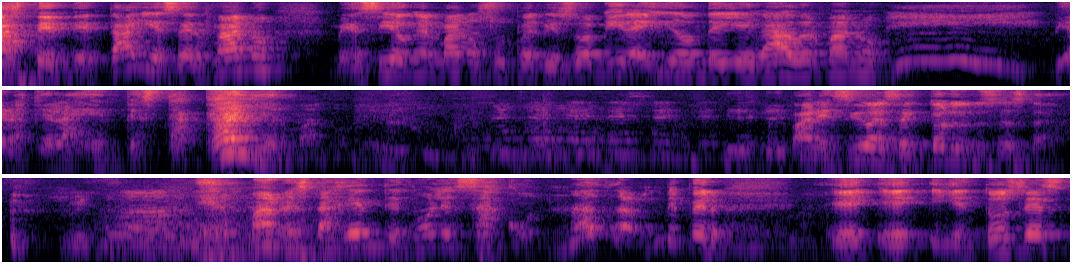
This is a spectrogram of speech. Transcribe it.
Hasta en detalles, hermano. Me decía un hermano supervisor, mira ahí donde he llegado, hermano. Mira que la gente está calle, hermano. Parecido al sector donde usted está. Hermano, esta gente no le saco nada. Pero, eh, eh, y entonces,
